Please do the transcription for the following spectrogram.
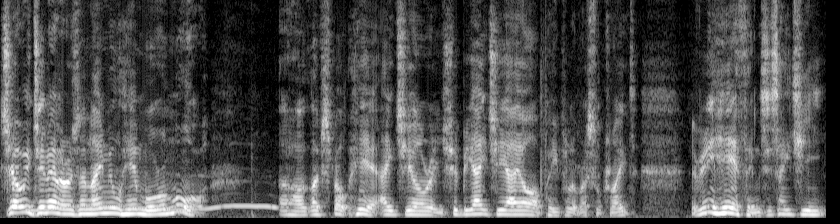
Joey Janela is a name you'll hear more and more. Oh, they've spelt here H-E-R-E. Should be H-E-A-R people at WrestleCrate. If you hear things, it's H-E-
